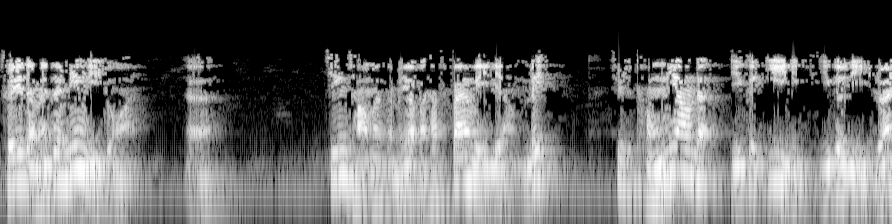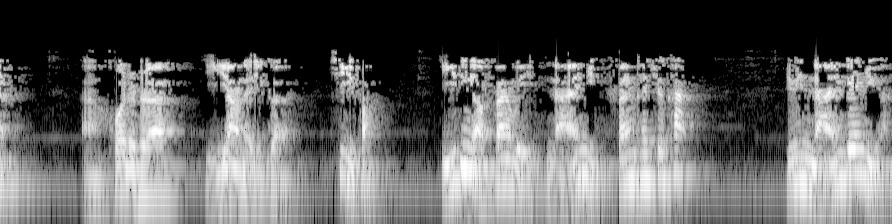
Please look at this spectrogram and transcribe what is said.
所以咱们在命理中啊，呃，经常嘛，咱们要把它分为两类，就是同样的一个义理、一个理论啊，或者说一样的一个技法，一定要分为男女分开去看，因为男跟女啊。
